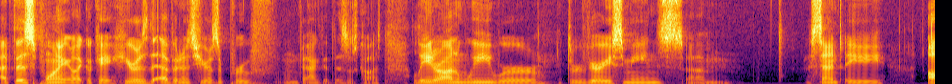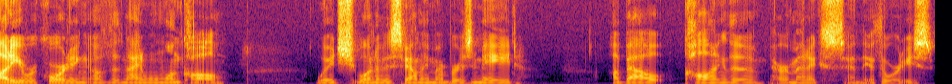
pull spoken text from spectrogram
at this point, you're like, okay, here's the evidence, here's the proof, in fact, that this was caused. Later on, we were through various means um, sent a audio recording of the 911 call, which one of his family members made about calling the paramedics and the authorities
